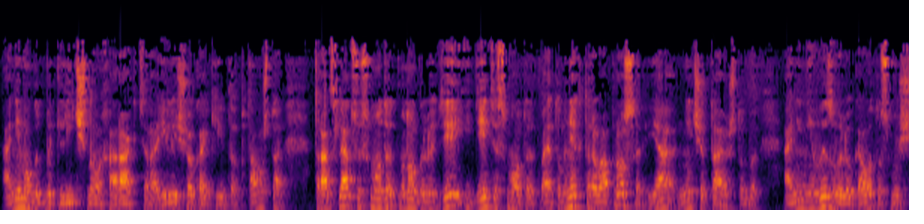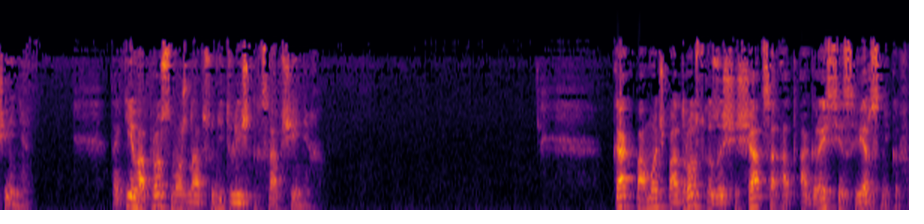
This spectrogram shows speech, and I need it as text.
Они могут быть личного характера или еще какие-то. Потому что трансляцию смотрят много людей и дети смотрят. Поэтому некоторые вопросы я не читаю, чтобы они не вызвали у кого-то смущения. Такие вопросы можно обсудить в личных сообщениях. Как помочь подростку защищаться от агрессии сверстников?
